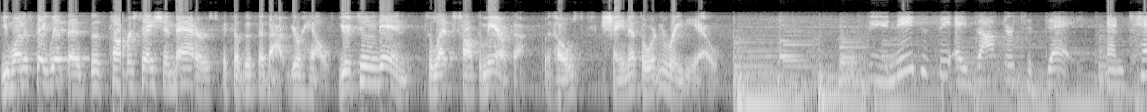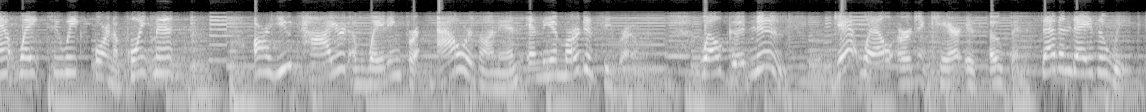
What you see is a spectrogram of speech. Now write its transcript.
You want to stay with us. This conversation matters because it's about your health. You're tuned in to Let's Talk America with host Shana Thornton Radio. Do you need to see a doctor today and can't wait two weeks for an appointment? Are you tired of waiting for hours on end in the emergency room? Well, good news. Get Well Urgent Care is open seven days a week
